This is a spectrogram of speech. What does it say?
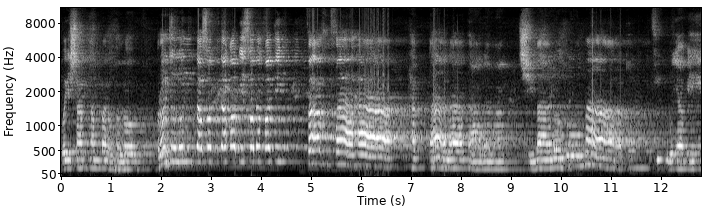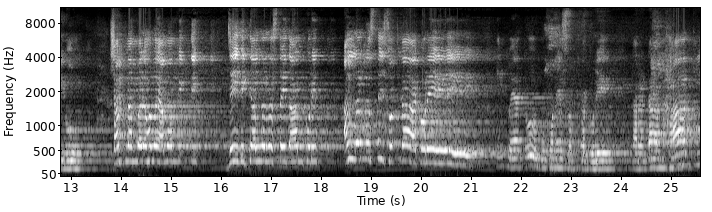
ওই সাত নাম্বার হলো রজুলুন তাসাদ্দাকা বিসাদাকাতিন ফাআখফাহা হাত্তা লা তা'লামা শিমালুহু মা তুনফিকু ইয়ামিনু সাত নম্বরে হলো এমন ব্যক্তি, যেই ব্যক্তি আল্লাহর রাস্তায় দান করে, আল্লাহর রাস্তায় সৎকা করে, কিন্তু এত গোপনে সৎকা করে, তার ডান হাত কি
